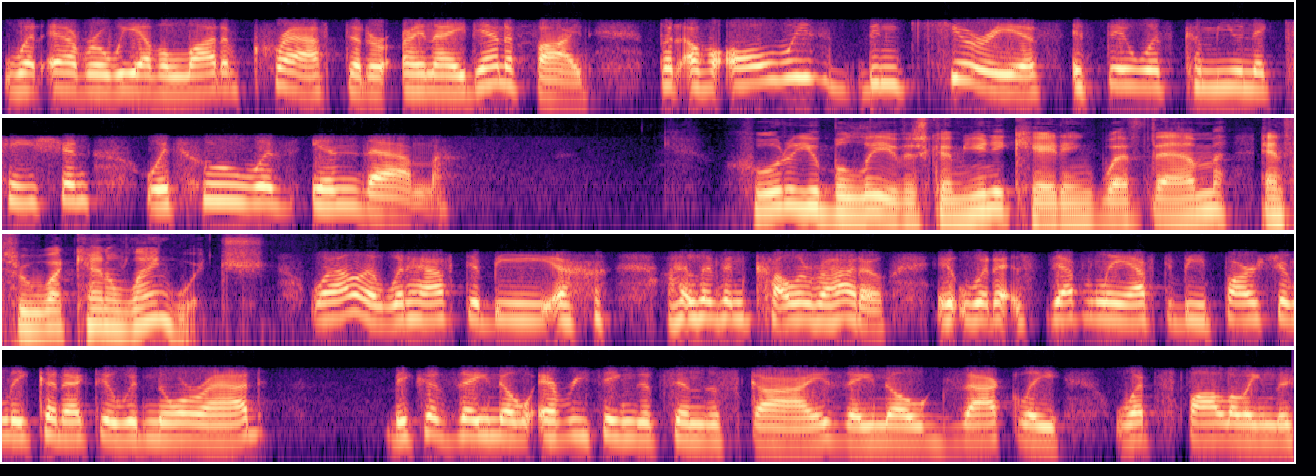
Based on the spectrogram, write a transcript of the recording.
Whatever, we have a lot of craft that are unidentified. But I've always been curious if there was communication with who was in them. Who do you believe is communicating with them and through what kind of language? Well, it would have to be. Uh, I live in Colorado. It would definitely have to be partially connected with NORAD because they know everything that's in the skies. They know exactly what's following the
